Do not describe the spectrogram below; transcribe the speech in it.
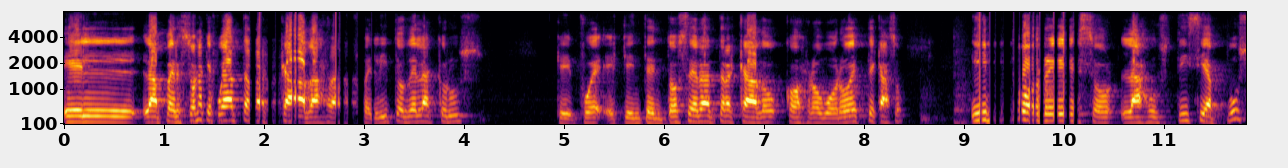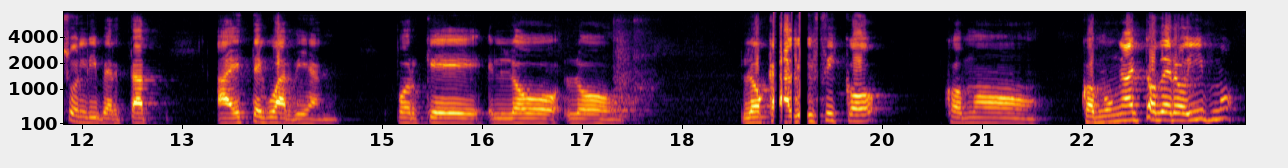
la persona que fue atracada, Rafaelito de la Cruz, que, fue, que intentó ser atracado, corroboró este caso y por eso la justicia puso en libertad a este guardián, porque lo, lo, lo calificó como, como un acto de heroísmo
